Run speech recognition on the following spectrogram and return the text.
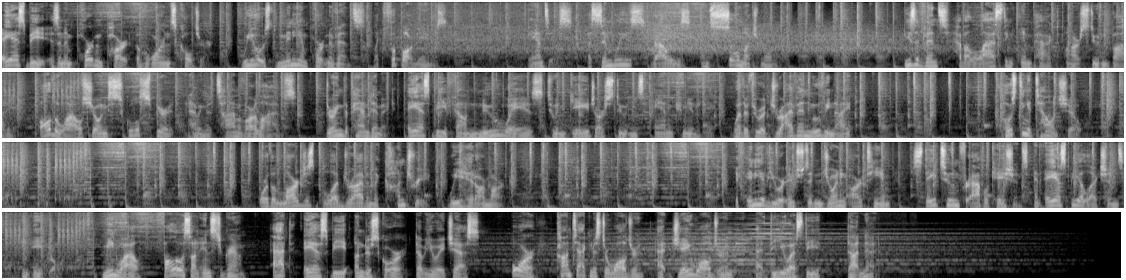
ASB is an important part of Warren's culture. We host many important events like football games, dances, assemblies, rallies, and so much more. These events have a lasting impact on our student body, all the while showing school spirit and having the time of our lives. During the pandemic, ASB found new ways to engage our students and community, whether through a drive in movie night, hosting a talent show, or the largest blood drive in the country, we hit our mark. If any of you are interested in joining our team, stay tuned for applications and ASB elections in April. Meanwhile, follow us on Instagram at ASB underscore WHS or contact Mr. Waldron at jwaldron at dusd.net.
